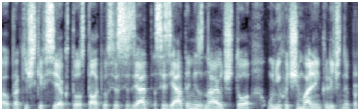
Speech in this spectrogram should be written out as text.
Э, практически все, кто сталкивался с, азиат, с азиатами, знают, что у них очень маленькое личное пространство.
